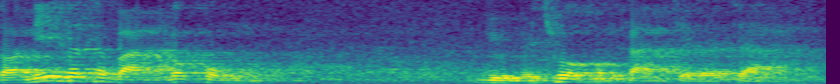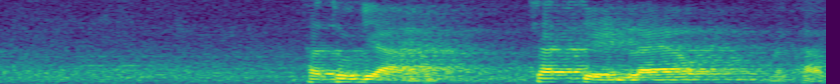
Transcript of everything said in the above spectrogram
ตอนนี้รัฐบาลก็คงอยู่ในช่วงของการเจรจา ถ้าทุกอย่างชัดเจนแล้วนะครับ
